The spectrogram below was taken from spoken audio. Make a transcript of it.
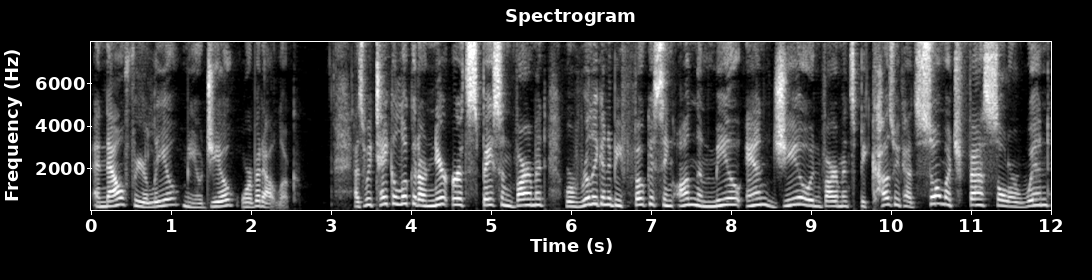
And now for your LEO MEO GEO Orbit Outlook. As we take a look at our near-Earth space environment, we're really going to be focusing on the MEO and GEO environments because we've had so much fast solar wind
